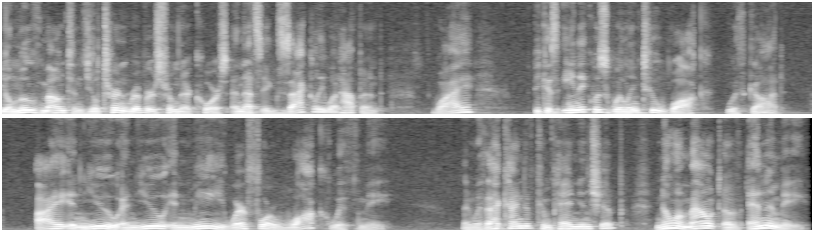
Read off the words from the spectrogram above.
You'll move mountains, you'll turn rivers from their course. And that's exactly what happened. Why? Because Enoch was willing to walk with God. I in you, and you in me, wherefore walk with me. And with that kind of companionship, no amount of enemy.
